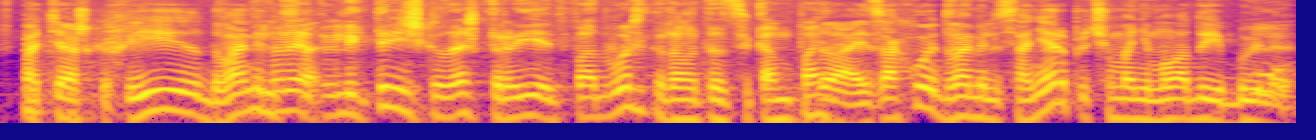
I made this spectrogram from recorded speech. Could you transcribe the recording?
в подтяжках, и два милиционера... эту электричку, знаешь, которая едет в Подвольск, там вот эта вся компания. Да, и заходят два милиционера, причем они молодые были.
